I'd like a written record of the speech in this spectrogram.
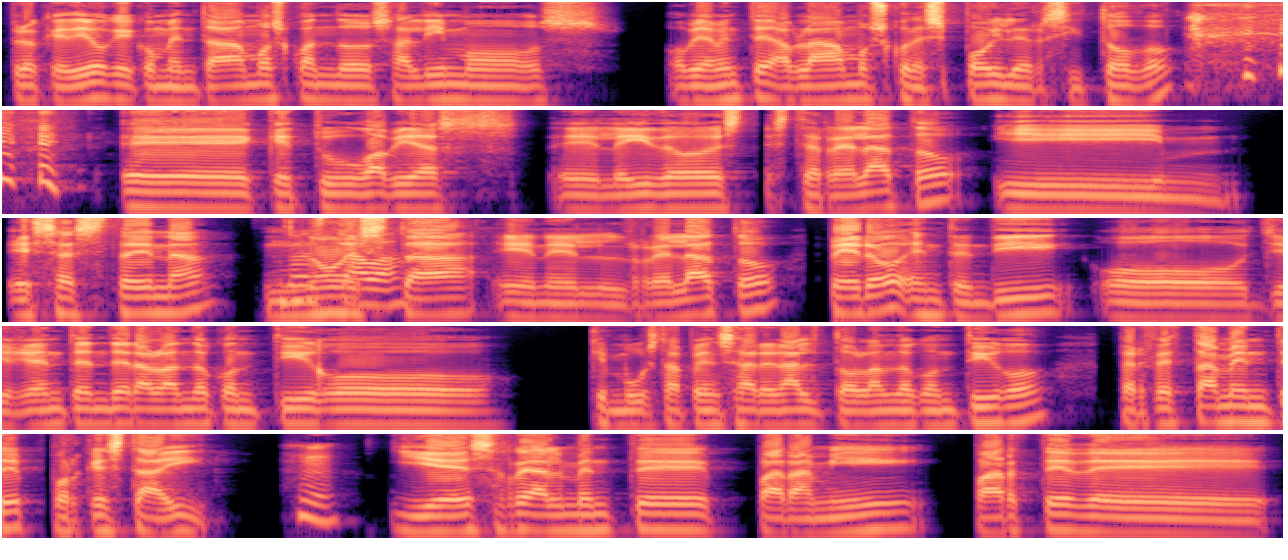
Pero que digo que comentábamos cuando salimos, obviamente hablábamos con spoilers y todo, eh, que tú habías eh, leído est- este relato y esa escena No está en el relato, pero entendí o llegué a entender hablando contigo, que me gusta pensar en alto hablando contigo, perfectamente porque está ahí. Hmm. Y es realmente para mí parte de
